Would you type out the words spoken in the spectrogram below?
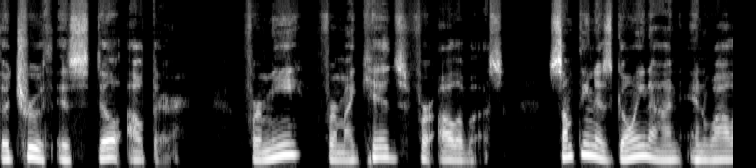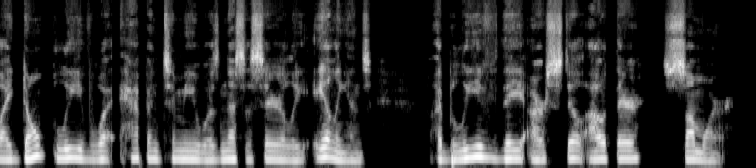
the truth is still out there for me, for my kids, for all of us. Something is going on, and while I don't believe what happened to me was necessarily aliens, I believe they are still out there somewhere.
